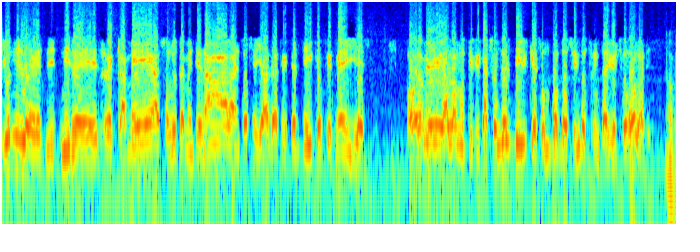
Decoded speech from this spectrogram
yo ni, le, ni, ni le reclamé absolutamente nada, entonces ya le afecté el ticket, firmé y es. Ahora me ha llegado la notificación del bill que son por 238 dólares. Ok.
